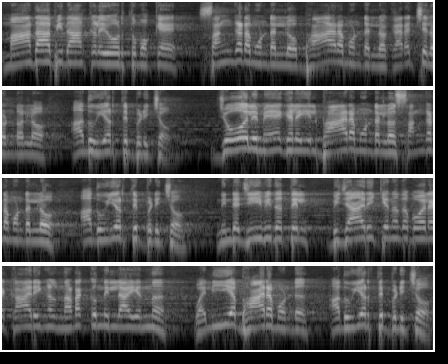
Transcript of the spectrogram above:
മാതാപിതാക്കളെ ഓർത്തുമൊക്കെ സങ്കടമുണ്ടല്ലോ ഭാരമുണ്ടല്ലോ കരച്ചിലുണ്ടല്ലോ അത് ഉയർത്തിപ്പിടിച്ചോ? ജോലി മേഖലയിൽ ഭാരമുണ്ടല്ലോ സങ്കടമുണ്ടല്ലോ അത് ഉയർത്തിപ്പിടിച്ചോ? നിന്റെ ജീവിതത്തിൽ വിചാരിക്കുന്നത് പോലെ കാര്യങ്ങൾ നടക്കുന്നില്ല എന്ന് വലിയ ഭാരമുണ്ട് അത് ഉയർത്തിപ്പിടിച്ചോ?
